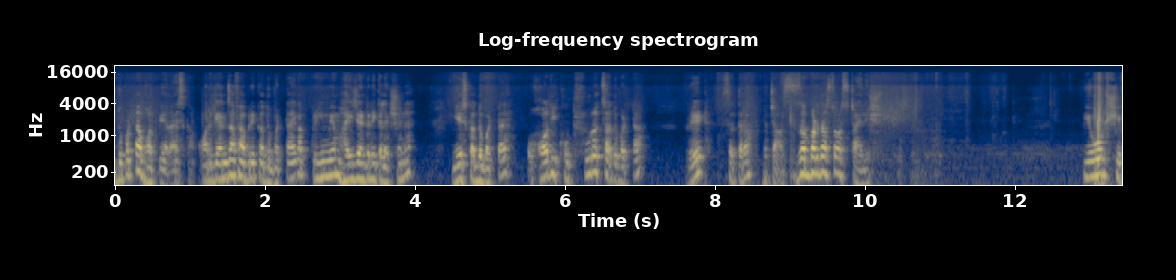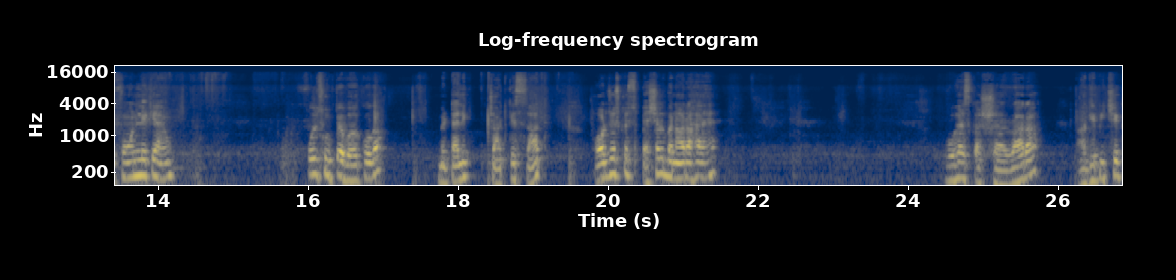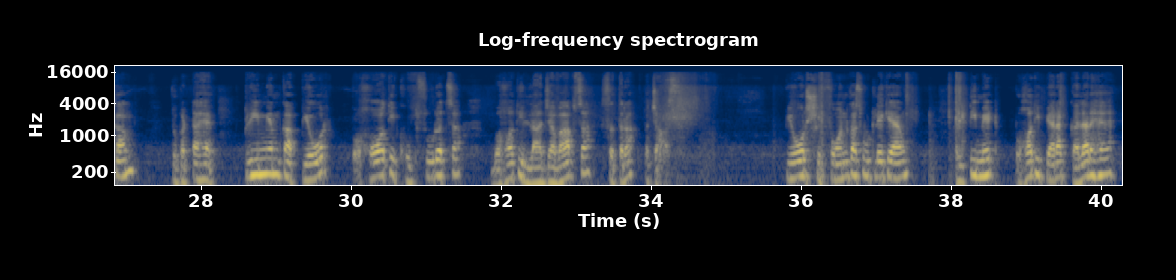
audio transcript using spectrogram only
दुपट्टा बहुत प्यारा है इसका। और गेंजा फैब्रिक का दुपट्टा है प्रीमियम हाई जेंडरी कलेक्शन है। ये इसका दुपट्टा है। बहुत ही खूबसूरत सा दुपट्टा। रेट सत्रह पचास। ज़बरदस्त और स्टाइलिश। प्योर शिफोन लेके आया हूँ। फुल सूट पे वर्क होगा। मेटेलिक चार्ट के साथ। और जो इसको स्पेशल बना रहा है, वो है इसका शरारा आगे पीछे काम। दुपट्टा है प्रीमियम का प्योर बहुत ही खूबसूरत सा, बहुत ही लाजवाब सा, सत्रह पचास। प्योर शिफोन का सूट लेके आया हूँ। अल्टीमेट बहुत ही प्यारा कलर है,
